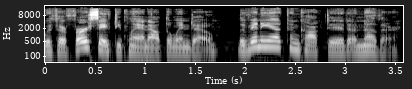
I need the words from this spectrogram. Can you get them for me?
With her first safety plan out the window, Lavinia concocted another.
